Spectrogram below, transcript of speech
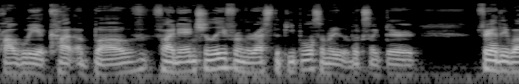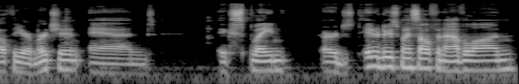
probably a cut above financially from the rest of the people. Somebody that looks like they're fairly wealthy or merchant, and explain or just introduce myself in Avalon.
